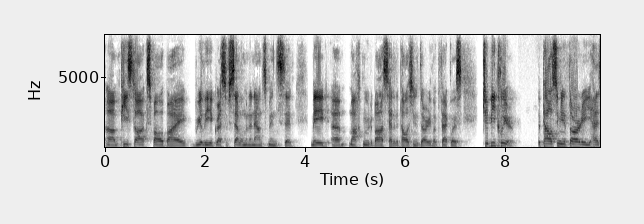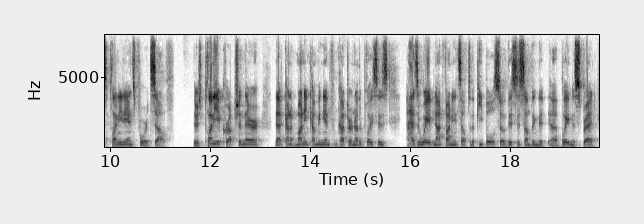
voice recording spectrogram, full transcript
Um, peace talks followed by really aggressive settlement announcements that made uh, Mahmoud Abbas, head of the Palestinian Authority, look feckless. To be clear, the Palestinian Authority has plenty to answer for itself. There's plenty of corruption there. That kind of money coming in from Qatar and other places has a way of not finding itself to the people. So this is something that uh, blame is spread.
